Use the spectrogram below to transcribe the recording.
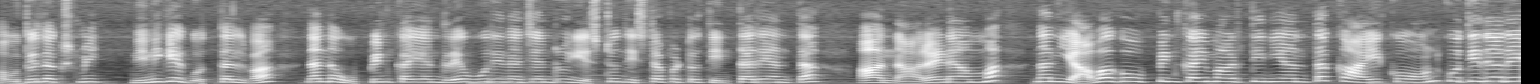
ಹೌದು ಲಕ್ಷ್ಮಿ, ನಿನಗೆ ಗೊತ್ತಲ್ವಾ? ನನ್ನ ಉಪ್ಪಿನಕಾಯಿ ಅಂದ್ರೆ ಊರಿನ ಜನರು ಎಷ್ಟೊಂದು ಇಷ್ಟಪಟ್ಟು ತಿಂತಾರೆ ಅಂತ. ಆ ನಾರಾಯಣ ಅಮ್ಮ, ನಾನು ಯಾವಾಗ ಉಪ್ಪಿನಕಾಯಿ ಮಾಡ್ತೀನಿ ಅಂತ ಕಾಯ್ಕೊಂಡು ಕೂತಿದ್ದಾರೆ.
